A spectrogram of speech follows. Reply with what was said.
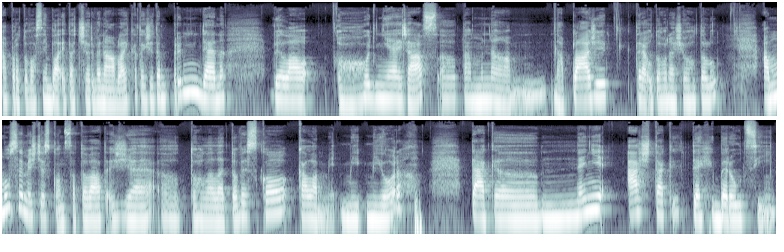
a proto vlastně byla i ta červená vlajka, takže ten první den byla hodně řas uh, tam na, na pláži, teda u toho našeho hotelu. A musím ještě skonstatovat, že eh, tohle letovisko Cala Mior tak není až tak dech beroucí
